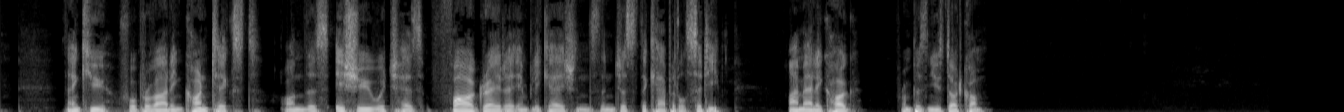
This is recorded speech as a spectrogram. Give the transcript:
Thank you for providing context on this issue, which has far greater implications than just the capital city. I'm Alec Hogg from biznews.com.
